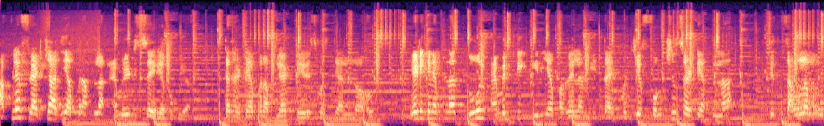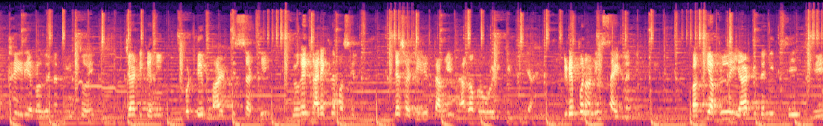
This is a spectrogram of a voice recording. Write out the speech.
आपल्या फ्लॅटच्या आधी आपण आपला अम्युनिटीचा एरिया बघूया. त्यासाठी आपण आपल्या टेरेसवरती आलेलो आहोत. या ठिकाणी आपल्याला दोन अम्युनिटी एरिया बघायला मिळत आहेत म्हणजे फंक्शनसाठी आपल्याला ते चांगला मोठा एरिया बघायला मिळतोय ज्या ठिकाणी बर्थडे पार्टीसाठी किंवा काही कार्यक्रम असेल त्यासाठी चांगली जागा प्रोव्हाइड केलेली आहे. इकडे पण आणि साईडला देखील बाकी आपल्याला या ठिकाणी हे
